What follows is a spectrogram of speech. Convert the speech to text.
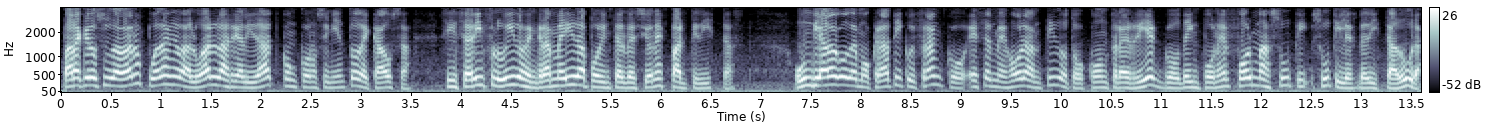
para que los ciudadanos puedan evaluar la realidad con conocimiento de causa, sin ser influidos en gran medida por intervenciones partidistas. Un diálogo democrático y franco es el mejor antídoto contra el riesgo de imponer formas sutiles de dictadura,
